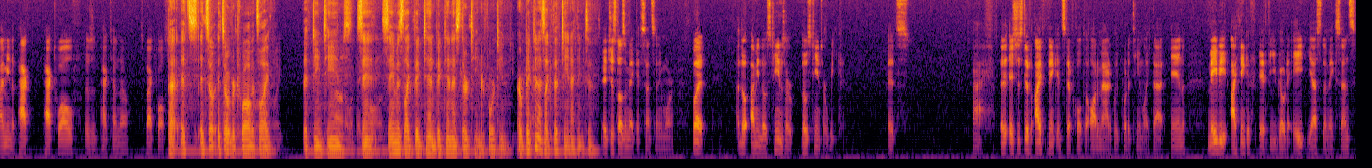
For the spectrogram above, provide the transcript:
I mean, the Pac Pac twelve is it Pac ten now? It's Pac twelve. But it's it's it's over twelve. It's like 15 teams. Same, same as like Big Ten. Big Ten has 13 or 14. Or Big Ten has like 15, I think, too. It just doesn't make sense anymore. But I mean, those teams are those teams are weak. It's ah, it's just diff- I think it's difficult to automatically put a team like that in. Maybe I think if if you go to eight, yes, that makes sense.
